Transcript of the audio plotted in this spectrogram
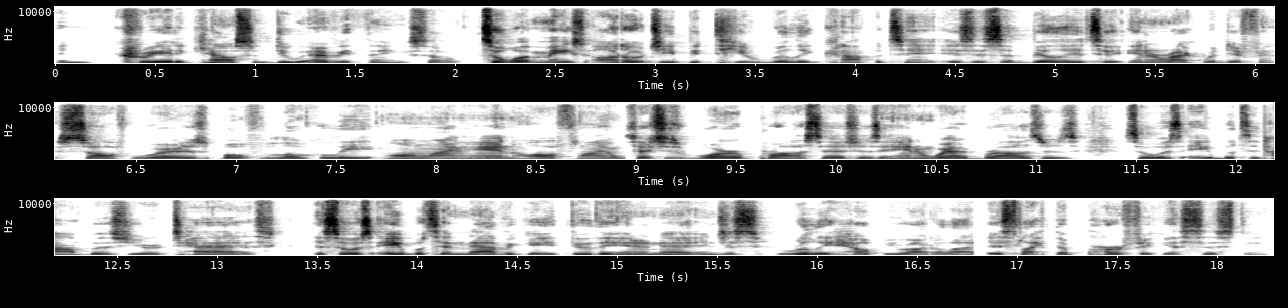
and create accounts and do everything. So, so what makes AutoGPT really competent is its ability to interact with different softwares, both locally, online, and offline, such as word processors and web browsers. So it's able to accomplish your task. So it's able to navigate through the internet and just really help you out a lot. It's like the perfect assistant.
